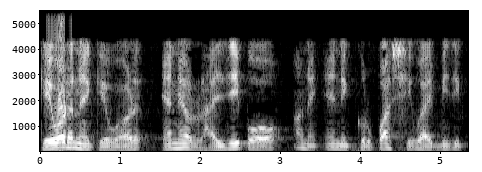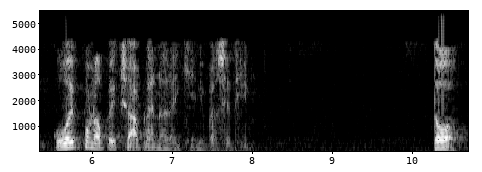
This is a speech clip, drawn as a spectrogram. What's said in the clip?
કેવળ ને કેવળ એને રાજીપો અને એની કૃપા સિવાય બીજી કોઈ પણ અપેક્ષા આપણે ન રાખીએ એની પાસેથી. તો,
